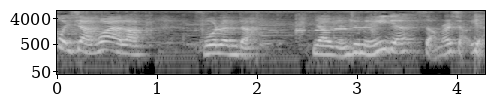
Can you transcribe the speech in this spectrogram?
会吓坏了夫人的。”要眼睛灵一点，嗓门小一点，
